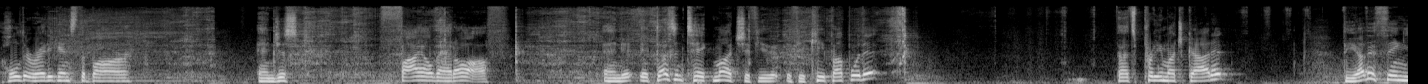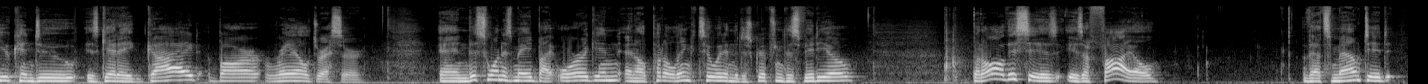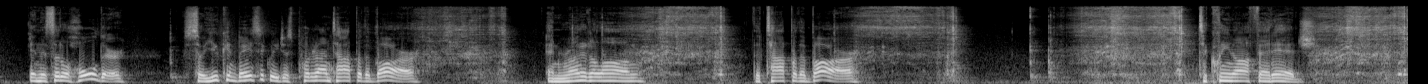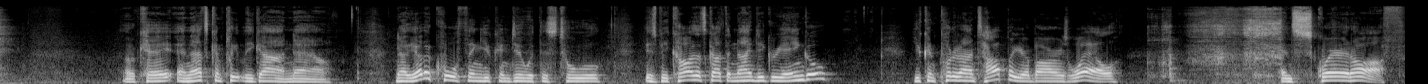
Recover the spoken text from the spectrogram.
hold it right against the bar, and just file that off and it, it doesn't take much if you, if you keep up with it. That's pretty much got it. The other thing you can do is get a guide bar rail dresser. And this one is made by Oregon, and I'll put a link to it in the description of this video. But all this is, is a file that's mounted in this little holder, so you can basically just put it on top of the bar and run it along the top of the bar to clean off that edge. Okay, and that's completely gone now. Now the other cool thing you can do with this tool is because it's got the 90 degree angle, you can put it on top of your bar as well and square it off.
